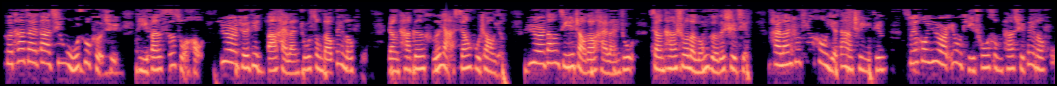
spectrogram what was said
可他在大清无处可去，一番思索后，玉儿决定把海兰珠送到贝勒府，让他跟何雅相互照应。玉儿当即找到海兰珠，向他说了龙格的事情。海兰珠听后也大吃一惊，随后玉儿又提出送她去贝勒府。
